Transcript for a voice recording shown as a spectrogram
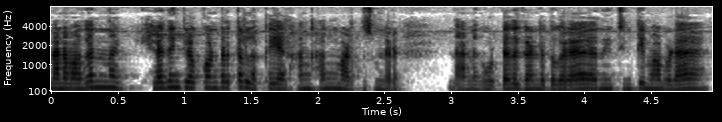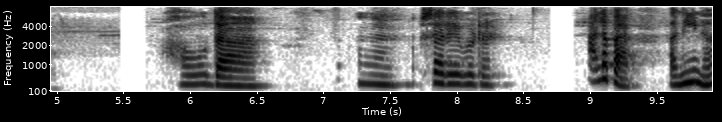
ನನ್ನ ಮಗನ ಹೇಳ್ದಂಗೆ ಕೇಳ್ಕೊಂಡಿರ್ತಾರಲ್ಲ ಕೈಯಾಗ, ಹಂಗೆ ಹಂಗೆ ಮಾಡ್ತೀನಿ ಸುಮ್ಮನೆ ನನಗೆ ಹುಟ್ಟದ ಗಂಡ ತಗೋರ ನೀ ಚಿಂತೆ ಮಾಡಬೇಡ. ಹೌದಾ? ಸರಿ ಬಿಡ್ರಿ. ಅಲ್ಲಪ್ಪ ನೀನು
